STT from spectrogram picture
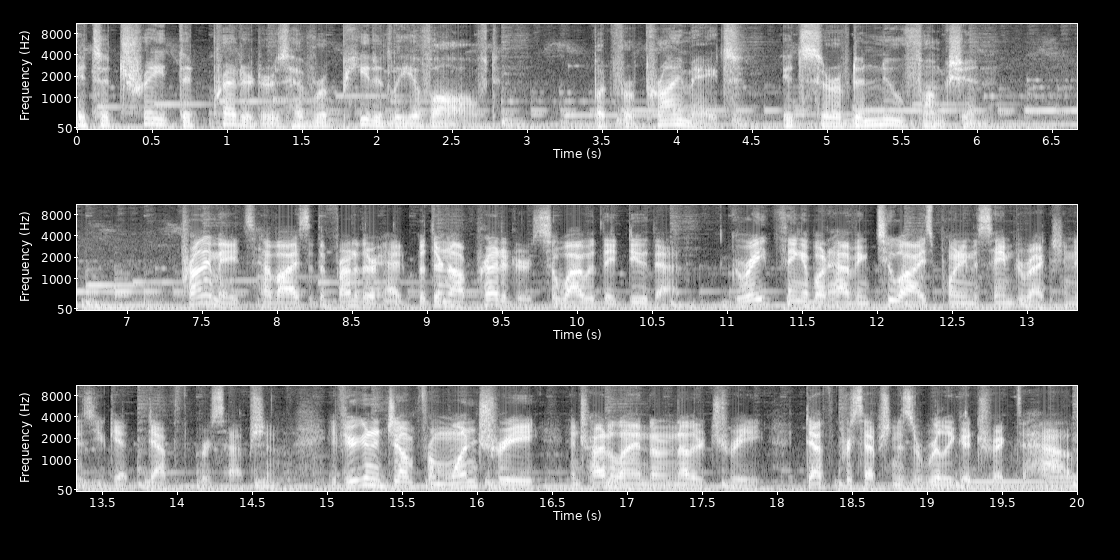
It's a trait that predators have repeatedly evolved. But for primates, it served a new function. Primates have eyes at the front of their head, but they're not predators, so why would they do that? Great thing about having two eyes pointing the same direction is you get depth perception. If you're going to jump from one tree and try to land on another tree, depth perception is a really good trick to have.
